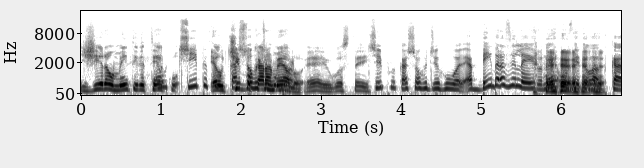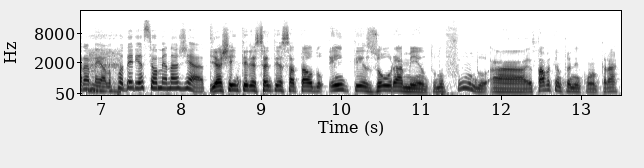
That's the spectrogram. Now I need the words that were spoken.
E geralmente ele tem é a... o típico é o tipo caramelo. É, eu gostei. Típico cachorro de rua. É bem brasileiro, né? O vira-lata caramelo. Poderia ser homenageado. E achei interessante essa tal do entesouramento. No fundo, a... eu estava tentando encontrar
